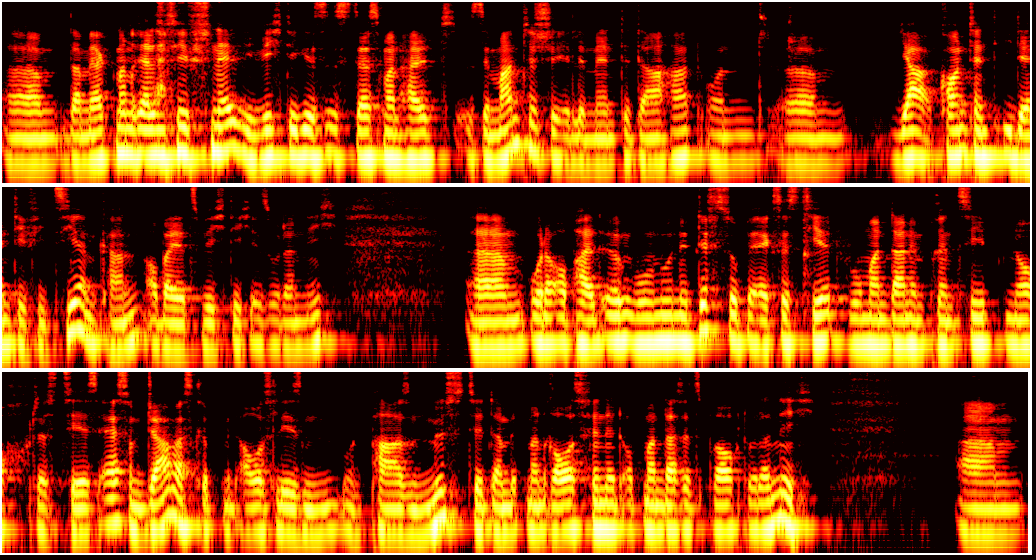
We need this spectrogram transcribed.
Ähm, da merkt man relativ schnell, wie wichtig es ist, dass man halt semantische Elemente da hat und ähm, ja, Content identifizieren kann, ob er jetzt wichtig ist oder nicht. Ähm, oder ob halt irgendwo nur eine Diff-Suppe existiert, wo man dann im Prinzip noch das CSS und JavaScript mit auslesen und parsen müsste, damit man rausfindet, ob man das jetzt braucht oder nicht. Ähm,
